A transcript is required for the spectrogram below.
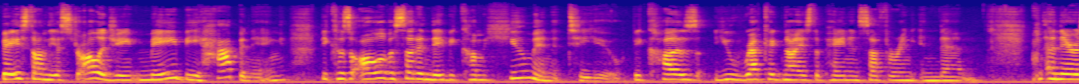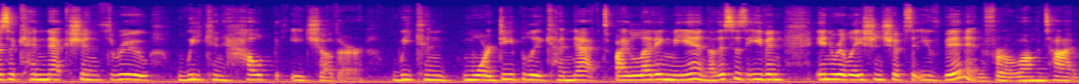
based on the astrology may be happening because all of a sudden they become human to you because you recognize the pain and suffering in them. And there is a connection through we can help each other. We can more deeply connect by letting me in. Now, this is even in relationships that you've been in for a long time.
